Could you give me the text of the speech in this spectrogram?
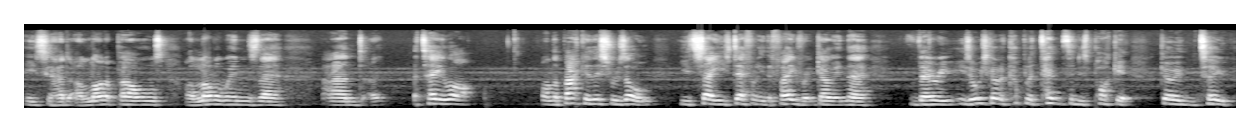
He's had a lot of poles, a lot of wins there, and I, I tell you what, on the back of this result, you'd say he's definitely the favourite going there. Very, he's always got a couple of tenths in his pocket going to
